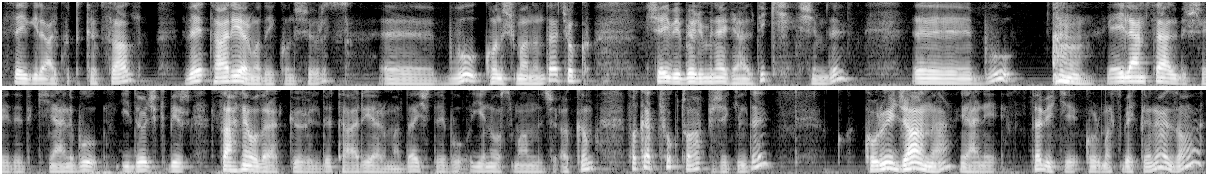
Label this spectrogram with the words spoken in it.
sevgili Aykut Köksal ve Tarih Yarımada'yı konuşuyoruz. Ee, bu konuşmanın da çok şey bir bölümüne geldik şimdi. Ee, bu eylemsel bir şey dedik. Yani bu ideolojik bir sahne olarak görüldü Tarih Yarımada. İşte bu yeni Osmanlıcı akım. Fakat çok tuhaf bir şekilde koruyacağına yani tabii ki koruması beklenemez ama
